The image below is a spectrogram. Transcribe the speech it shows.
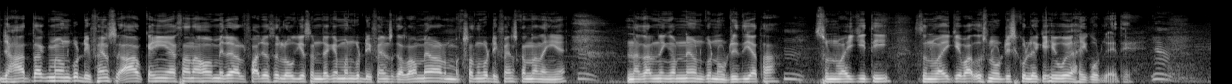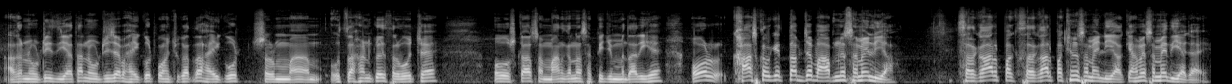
जहाँ तक मैं उनको डिफेंस आप कहीं ऐसा ना हो मेरे अल्फाजों से लोग ये समझे कि मैं उनको डिफेंस कर रहा हूँ। मेरा मकसद उनको डिफेंस करना नहीं है। नगर निगम ने उनको नोटिस दिया था। सुनवाई की थी। सुनवाई के बाद उस नोटिस को लेके ही वो हाईकोर्ट गए थे। अगर नोटिस दिया था नोटिस जब हाईकोर्ट पहुँच चुका था हाई कोर्ट सर्व- उत्तराखंड के सर्वोच्च है और उसका सम्मान करना सबकी ज़िम्मेदारी है। और ख़ास करके तब जब आपने समय लिया सरकार पक्ष सरकार पक्ष ने समय लिया कि हमें समय दिया जाए।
